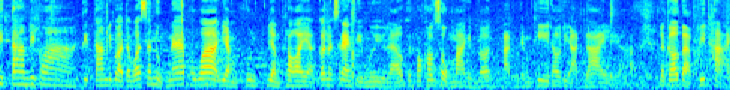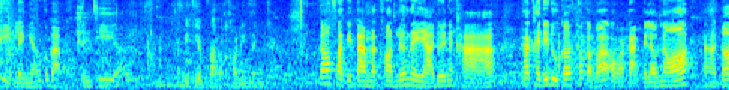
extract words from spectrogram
ติดตามดีกว่า ติดตามดีกว่าแต่ว่าสนุกแน่เพราะว่าอย่างคุณอย่างพลอยอะก็นักแสดงฝีมืออยู่แล้วเข็มเพราะเขาส่งมาเข็มก็อัดเต็มที่เท่าที่อัดได้เลยค่ะ แล้วก็แบบพี่ถาอีกอะไรเงี้ยก็แบบเต็มที่อะ พี่เข็มฝากละครนิดนึงค่ะ ก็ฝากติดตามละครเรื่องรายาด้วยนะคะ ถ้าใครได้ดูก็เท่ากับว่าออกอากาศไปแล้วเนาะนะคะ ก็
